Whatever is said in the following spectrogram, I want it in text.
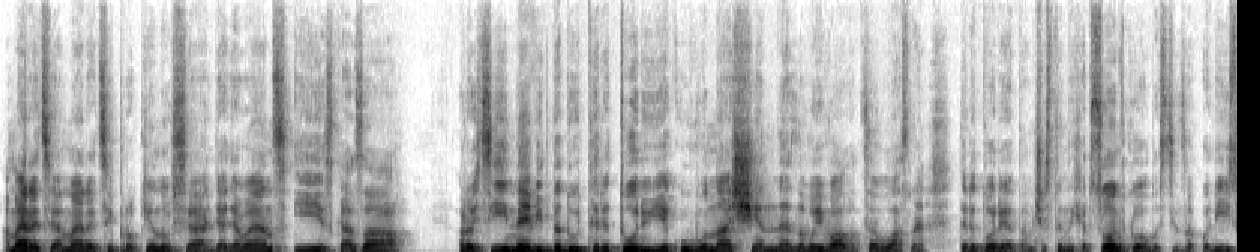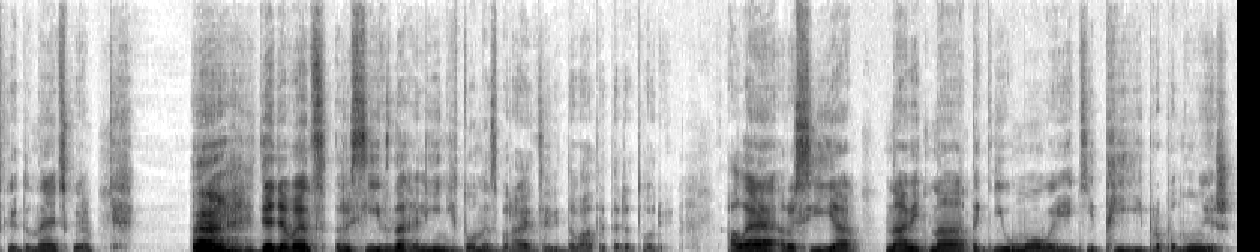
Америці, Америці прокинувся дядя Венс і сказав: Росії не віддадуть територію, яку вона ще не завоювала. Це, власне, територія там частини Херсонської області, Запорізької, Донецької. Ех, дядя Венс, Росії взагалі ніхто не збирається віддавати територію. Але Росія навіть на такі умови, які ти їй пропонуєш,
